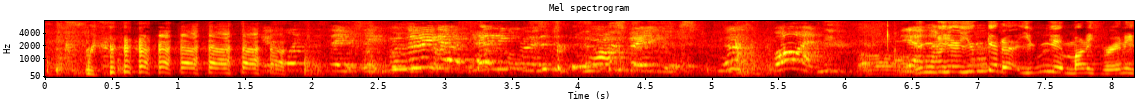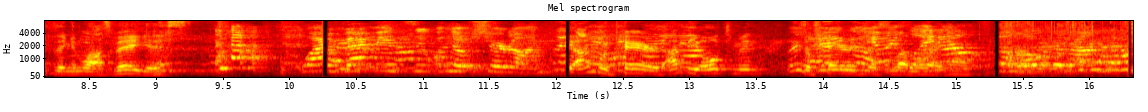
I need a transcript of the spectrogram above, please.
it's like the same thing. We literally got a penny for this in Las Vegas. It was fun. You Yeah. can, get, you can get a, you can get money for anything in Las Vegas. Why a Batman suit with no shirt on? I'm prepared. I'm the ultimate Where's preparedness Can we level play right now?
